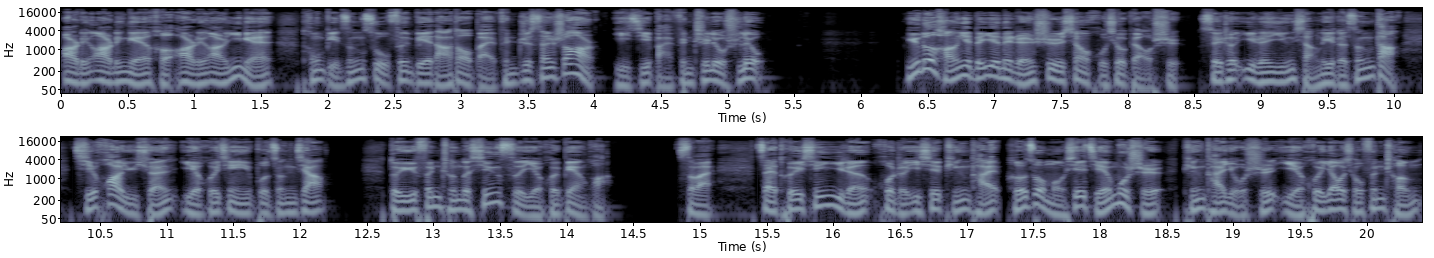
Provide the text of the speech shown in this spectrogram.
二零二零年和二零二一年同比增速分别达到百分之三十二以及百分之六十六。娱乐行业的业内人士向虎嗅表示，随着艺人影响力的增大，其话语权也会进一步增加，对于分成的心思也会变化。此外，在推新艺人或者一些平台合作某些节目时，平台有时也会要求分成。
